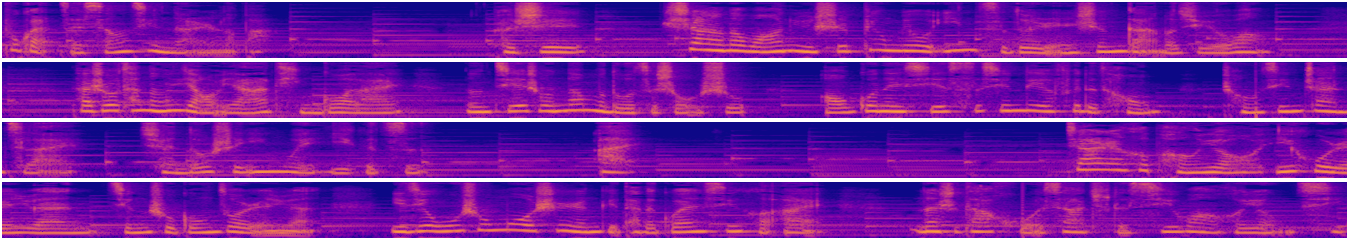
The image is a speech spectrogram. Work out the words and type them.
不敢再相信男人了吧？可是，善良的王女士并没有因此对人生感到绝望。她说：“她能咬牙挺过来，能接受那么多次手术，熬过那些撕心裂肺的痛，重新站起来，全都是因为一个字——家人和朋友、医护人员、警署工作人员以及无数陌生人给她的关心和爱，那是她活下去的希望和勇气。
